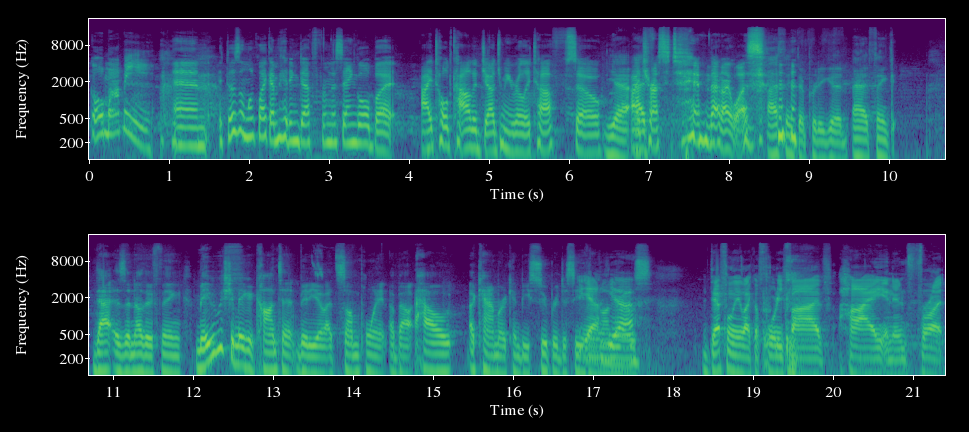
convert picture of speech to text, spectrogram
Go, mommy. And it doesn't look like I'm hitting depth from this angle, but I told Kyle to judge me really tough, so Yeah, I, I- trust him that I was. I think they're pretty good. I think that is another thing. Maybe we should make a content video at some point about how a camera can be super deceiving Yeah. on Yeah. those. Definitely like a 45 high and in front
